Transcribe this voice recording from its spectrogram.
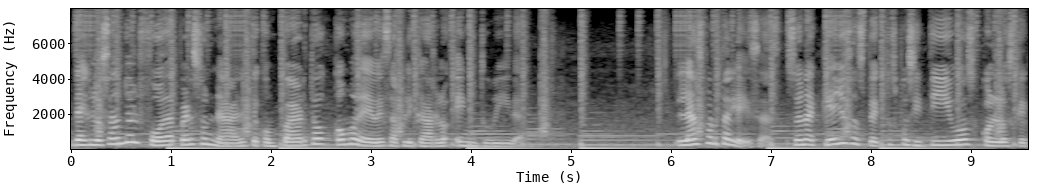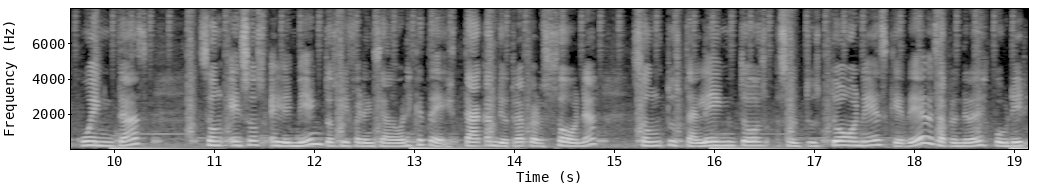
Desglosando el FODA personal, te comparto cómo debes aplicarlo en tu vida. Las fortalezas son aquellos aspectos positivos con los que cuentas, son esos elementos diferenciadores que te destacan de otra persona, son tus talentos, son tus dones que debes aprender a descubrir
